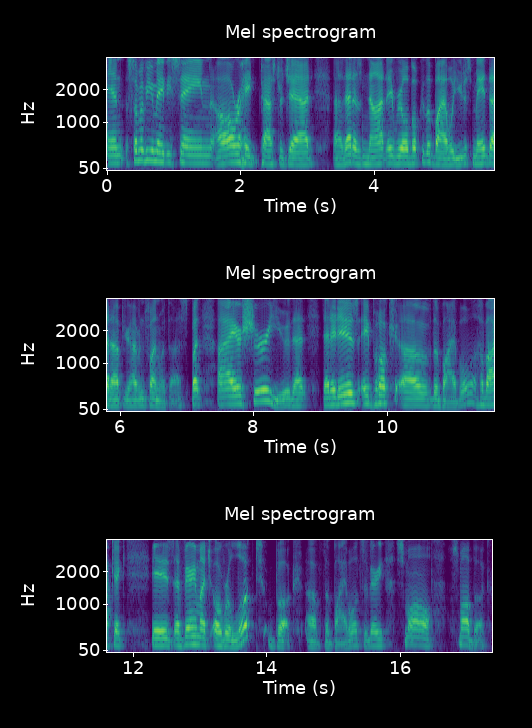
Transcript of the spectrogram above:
And some of you may be saying, all right, Pastor Jad, uh, that is not a real book of the Bible. You just made that up. You're having fun with us. But I assure you that, that it is a book of the Bible. Habakkuk is a very much overlooked book of the Bible. It's a very small, small book.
